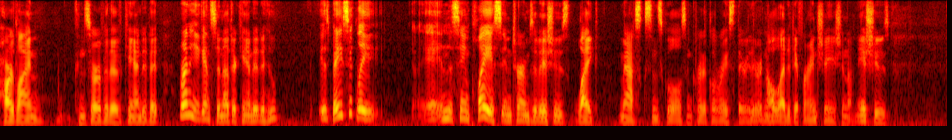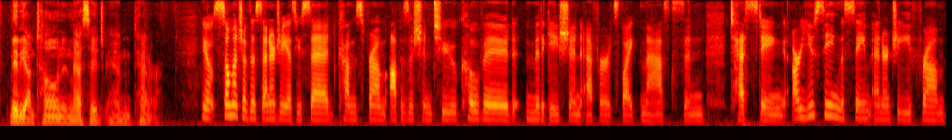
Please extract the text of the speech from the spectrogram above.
hardline conservative candidate running against another candidate who is basically in the same place in terms of issues like masks in schools and critical race theory. There isn't a whole lot of differentiation on issues, maybe on tone and message and tenor. You know, so much of this energy, as you said, comes from opposition to COVID mitigation efforts like masks and testing. Are you seeing the same energy from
